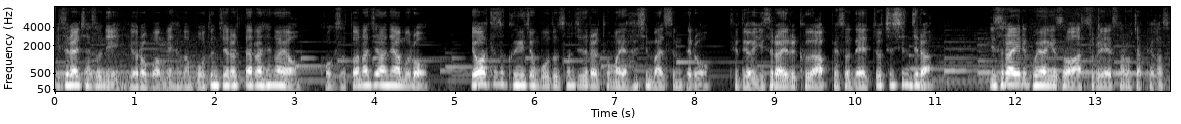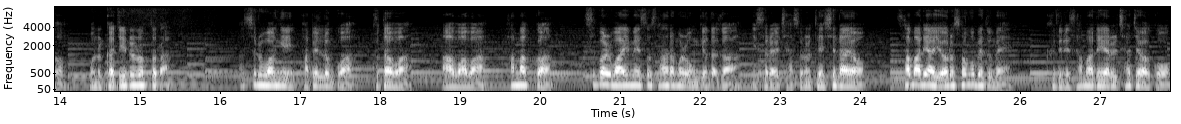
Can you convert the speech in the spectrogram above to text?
이스라엘 자손이 여로보암에 향한 모든 죄를 따라 행하여 거기서 떠나지 아니하므로 여호와께서 그의 종 모든 선지자를 통하여 하신 말씀대로 드디어 이스라엘을 그 앞에서 내쫓으신지라. 이스라엘이 고향에서 아수르에 사로잡혀가서 오늘까지 이르렀더라. 아수르 왕이 바벨론과 구다와 아와와 하맛과 스발와임에서 사람을 옮겨다가 이스라엘 자손을 대신하여 사마리아 여러 성읍에 두매 그들이 사마리아를 차지하고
